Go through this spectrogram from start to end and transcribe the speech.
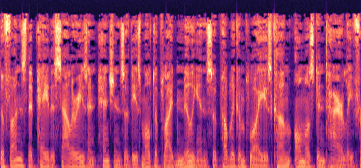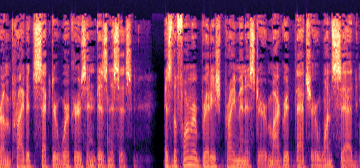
The funds that pay the salaries and pensions of these multiplied millions of public employees come almost entirely from private sector workers and businesses. As the former British Prime Minister Margaret Thatcher once said,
